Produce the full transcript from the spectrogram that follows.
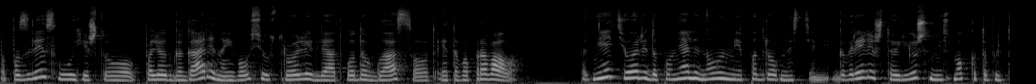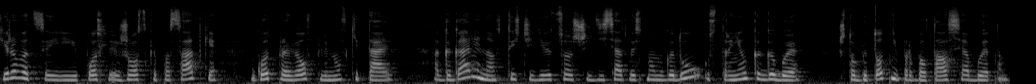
Поползли слухи, что полет Гагарина и вовсе устроили для отвода в глаз от этого провала – Позднее теорию дополняли новыми подробностями. Говорили, что Ильюшин не смог катапультироваться и после жесткой посадки год провел в плену в Китае. А Гагарина в 1968 году устранил КГБ, чтобы тот не проболтался об этом.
